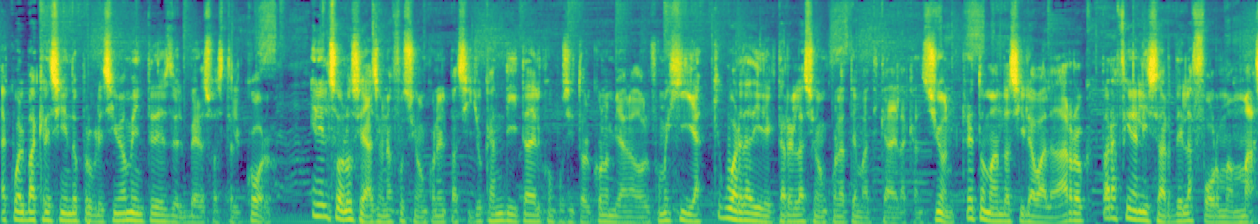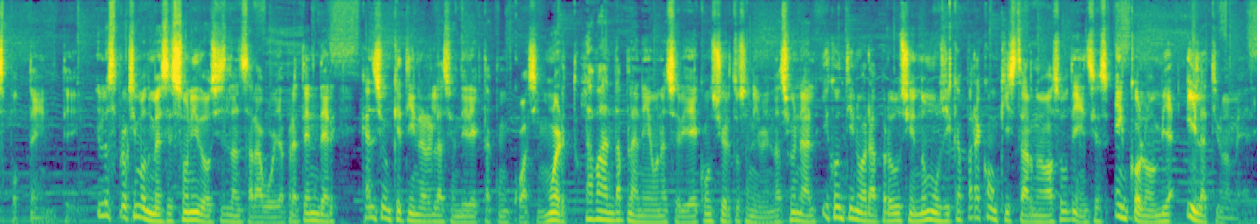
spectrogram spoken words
la cual va creciendo progresivamente desde el verso hasta el coro. En el solo se hace una fusión con el pasillo Candita del compositor colombiano Adolfo Mejía, que guarda directa relación con la temática de la canción, retomando así la balada rock para finalizar de la forma más potente. En los próximos meses Sonidosis lanzará Voy a Pretender, canción que tiene relación directa con Cuasi Muerto. La banda planea una serie de conciertos a nivel nacional y continuará produciendo música para conquistar nuevas audiencias en Colombia y Latinoamérica.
